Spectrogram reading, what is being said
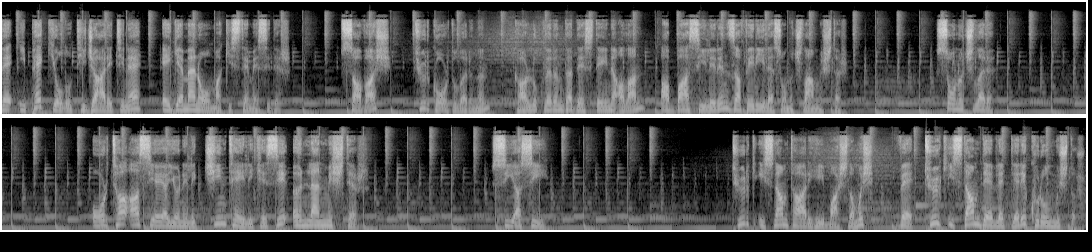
ve İpek yolu ticaretine egemen olmak istemesidir. Savaş, Türk ordularının Karluklarında desteğini alan Abbasilerin zaferiyle sonuçlanmıştır. Sonuçları Orta Asya'ya yönelik Çin tehlikesi önlenmiştir. Siyasi Türk İslam tarihi başlamış ve Türk İslam devletleri kurulmuştur.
